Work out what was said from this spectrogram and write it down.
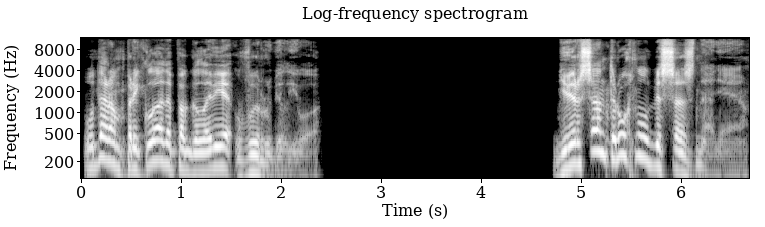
ударом приклада по голове вырубил его. Диверсант рухнул без сознания.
